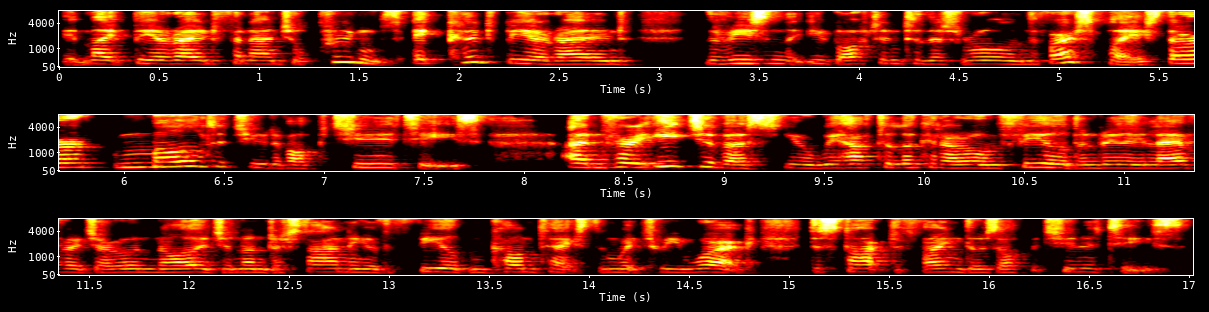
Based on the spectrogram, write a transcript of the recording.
it might be around financial prudence, it could be around the reason that you got into this role in the first place. There are a multitude of opportunities. And for each of us, you know, we have to look at our own field and really leverage our own knowledge and understanding of the field and context in which we work to start to find those opportunities.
